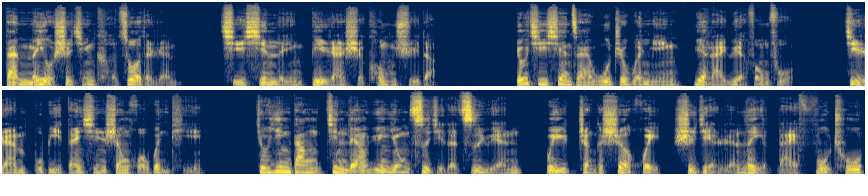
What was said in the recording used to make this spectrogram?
但没有事情可做的人，其心灵必然是空虚的。尤其现在物质文明越来越丰富，既然不必担心生活问题，就应当尽量运用自己的资源，为整个社会、世界、人类来付出、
